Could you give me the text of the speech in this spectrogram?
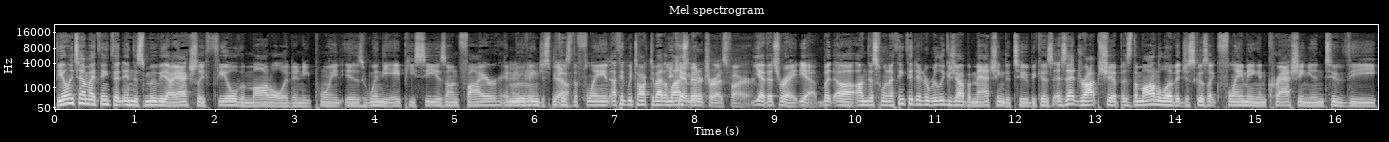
the only time I think that in this movie I actually feel the model at any point is when the APC is on fire and moving, just because Mm-hmm. Yeah. the flame. I think we talked about it you last can't week. miniaturize fire Yeah, that's right. Yeah, but uh, on this one, I think they did a really good job of matching the two because as that drop ship, as the model of it just goes like flaming and crashing into the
